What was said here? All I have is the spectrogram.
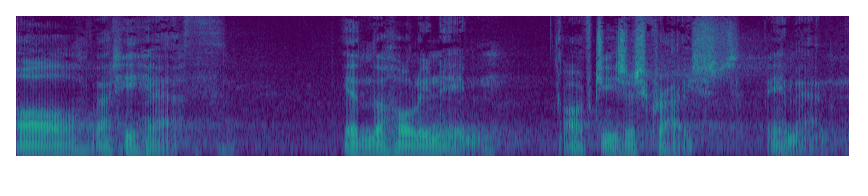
all that He hath. In the holy name of Jesus Christ, amen.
